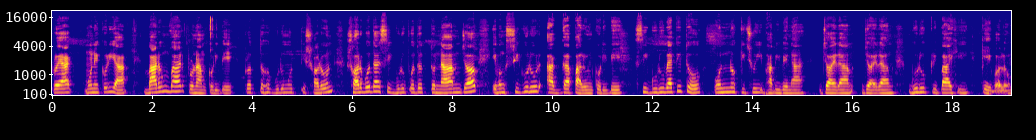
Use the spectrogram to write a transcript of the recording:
প্রয়াগ মনে করিয়া বারংবার প্রণাম করিবে। প্রত্যহ গুরুমূর্তি স্মরণ, সর্বদা শ্রী গুরু প্রদত্ত নাম জপ এবং শ্রীগুরুর আজ্ঞা পালন করিবে। শ্রী গুরু ব্যতীত অন্য কিছুই ভাবিবে না। জয়রাম জয়রাম, গুরু কৃপাহি কেবলম।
